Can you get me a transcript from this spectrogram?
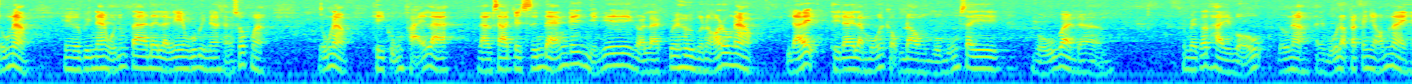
Đúng nào? Thì người Việt Nam của chúng ta, đây là game của Việt Nam sản xuất mà. Đúng nào? Thì cũng phải là làm sao cho xứng đáng cái những cái, gọi là, quê hương của nó, đúng nào? Thì đấy, thì đây là một cái cộng đồng vũ muốn xây vũ và à, hôm trong đây có thầy vũ. Đúng nào? Thầy vũ lập ra cái nhóm này.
